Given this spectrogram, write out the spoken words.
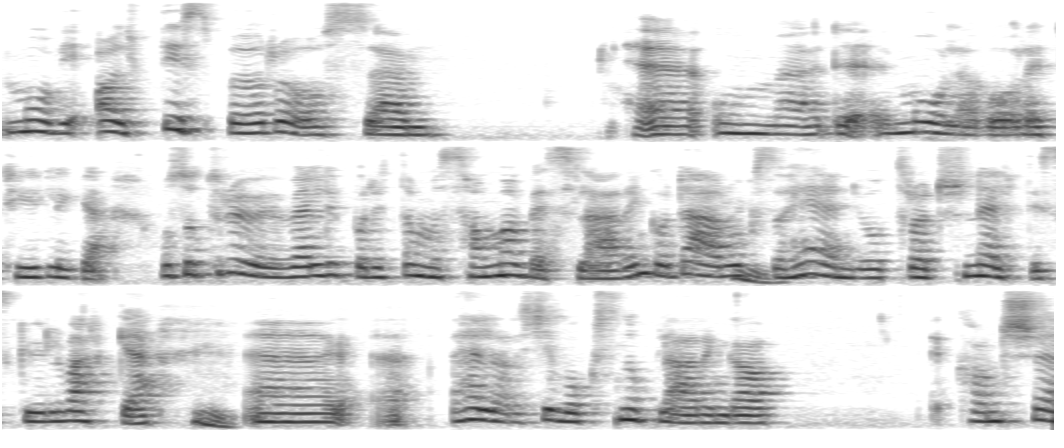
må vi alltid spørre oss eh, eh, om eh, målene våre er tydelige. Og så tror vi veldig på dette med samarbeidslæring, og der også har en jo tradisjonelt i skoleverket eh, heller ikke voksenopplæringa kanskje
